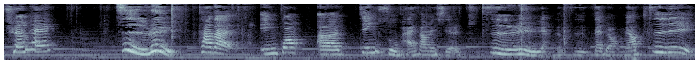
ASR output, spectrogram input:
全黑，自律，它的荧光呃金属牌上面写了“自律”两个字，代表我们要自律。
